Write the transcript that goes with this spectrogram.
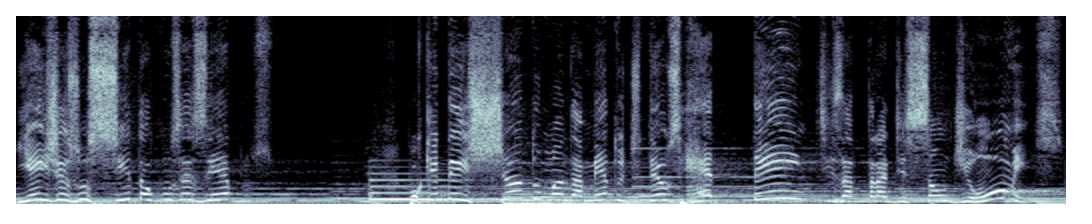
E aí Jesus cita alguns exemplos. Porque deixando o mandamento de Deus, retentes a tradição de homens,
